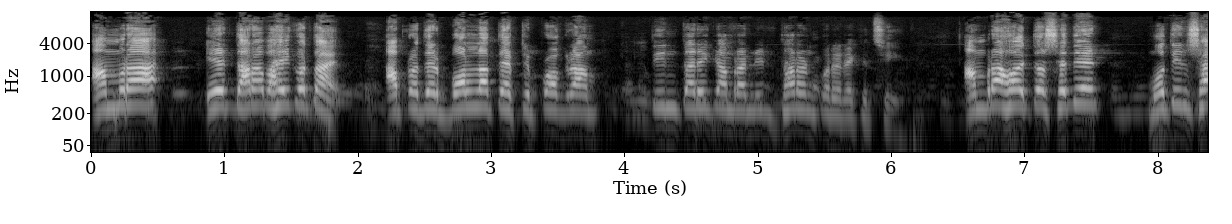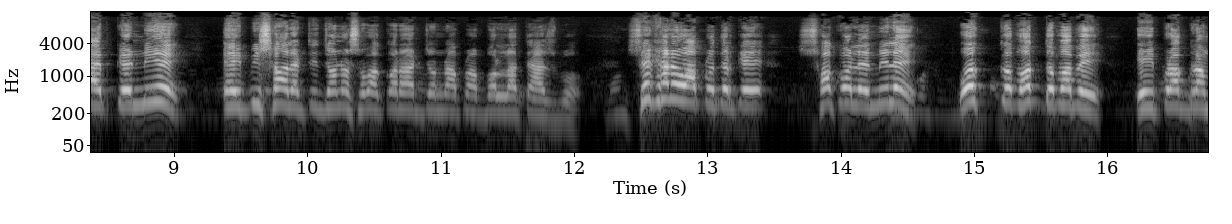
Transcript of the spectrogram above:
আমরা এর ধারাবাহিকতায় আপনাদের বল্লাতে একটি প্রোগ্রাম তিন তারিখে আমরা নির্ধারণ করে রেখেছি। আমরা হয়তো সেদিন মতিন সাহেবকে নিয়ে এই বিশাল একটি জনসভা করার জন্য আমরা বল্লাতে আসব। সেখানেও আপনাদেরকে সকলে মিলে ঐক্যবদ্ধভাবে এই প্রোগ্রাম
